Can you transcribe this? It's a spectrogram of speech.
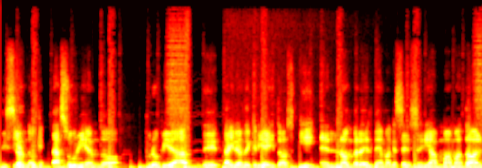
diciendo que está subiendo propiedad de Tyler the Creators y el nombre del tema que sería Mama Tal.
